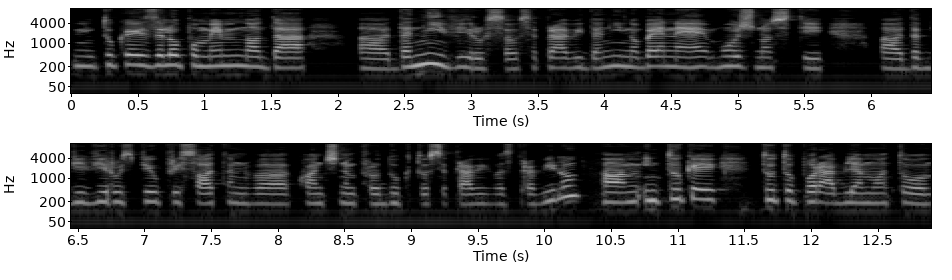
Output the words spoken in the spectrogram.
In tukaj je zelo pomembno, da da ni virusov, se pravi, da ni nobene možnosti, da bi virus bil prisoten v končnem produktu, se pravi v zdravilu. In tukaj tudi uporabljamo to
